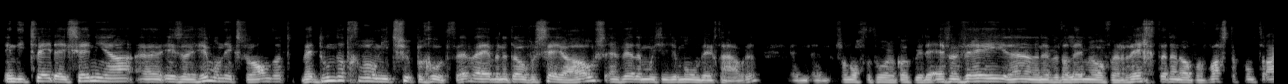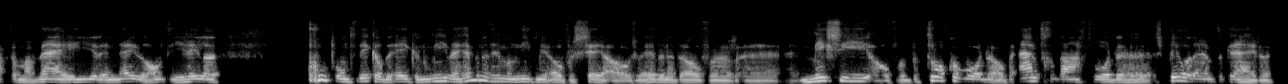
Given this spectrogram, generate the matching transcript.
in die twee decennia uh, is er helemaal niks veranderd. Wij doen dat gewoon niet supergoed. Hè? Wij hebben het over cao's en verder moet je je mond dicht houden. En, en, vanochtend hoor ik ook weer de FNV. Hè? Dan hebben we het alleen maar over rechten en over vaste contracten. Maar wij hier in Nederland, die hele goed ontwikkelde economie, we hebben het helemaal niet meer over cao's. We hebben het over uh, missie, over betrokken worden, over uitgedaagd worden, speelruimte krijgen.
